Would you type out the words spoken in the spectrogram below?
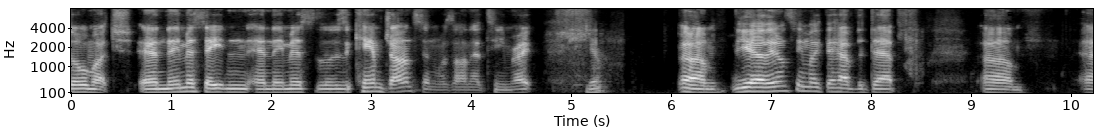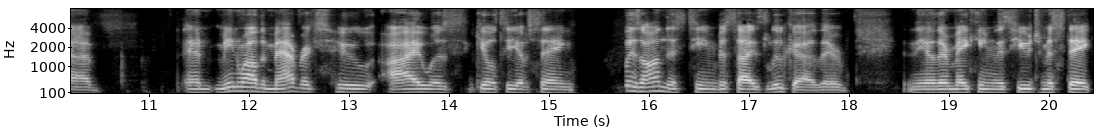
so much, and they miss Ayton, and they miss Cam Johnson was on that team, right? Yep. Um, yeah, they don't seem like they have the depth. Um, uh, and meanwhile, the Mavericks, who I was guilty of saying was on this team besides Luka, they're you know they're making this huge mistake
